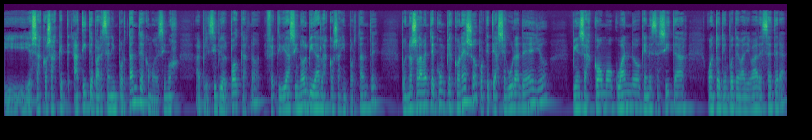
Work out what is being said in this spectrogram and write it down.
y, esas cosas que a ti te parecen importantes, como decimos al principio del podcast, ¿no? Efectividad sin olvidar las cosas importantes, pues no solamente cumples con eso porque te aseguras de ello, piensas cómo, cuándo, qué necesitas, cuánto tiempo te va a llevar, etcétera,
